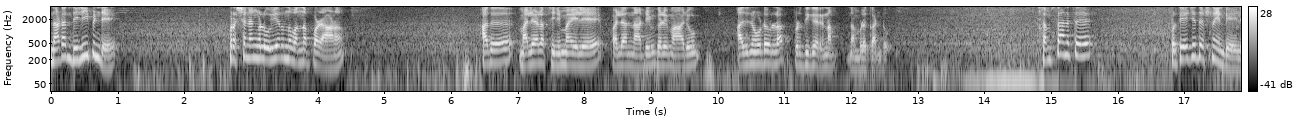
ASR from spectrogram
നടൻ ദിലീപിന്റെ പ്രശ്നങ്ങൾ ഉയർന്നു വന്നപ്പോഴാണ് അത് മലയാള സിനിമയിലെ പല നടികളുമാരും അതിനോടുള്ള പ്രതികരണം നമ്മൾ കണ്ടു. സംസ്ഥാനത്ത് പ്രത്യേകിച്ച് ദക്ഷിണേന്ത്യയിൽ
